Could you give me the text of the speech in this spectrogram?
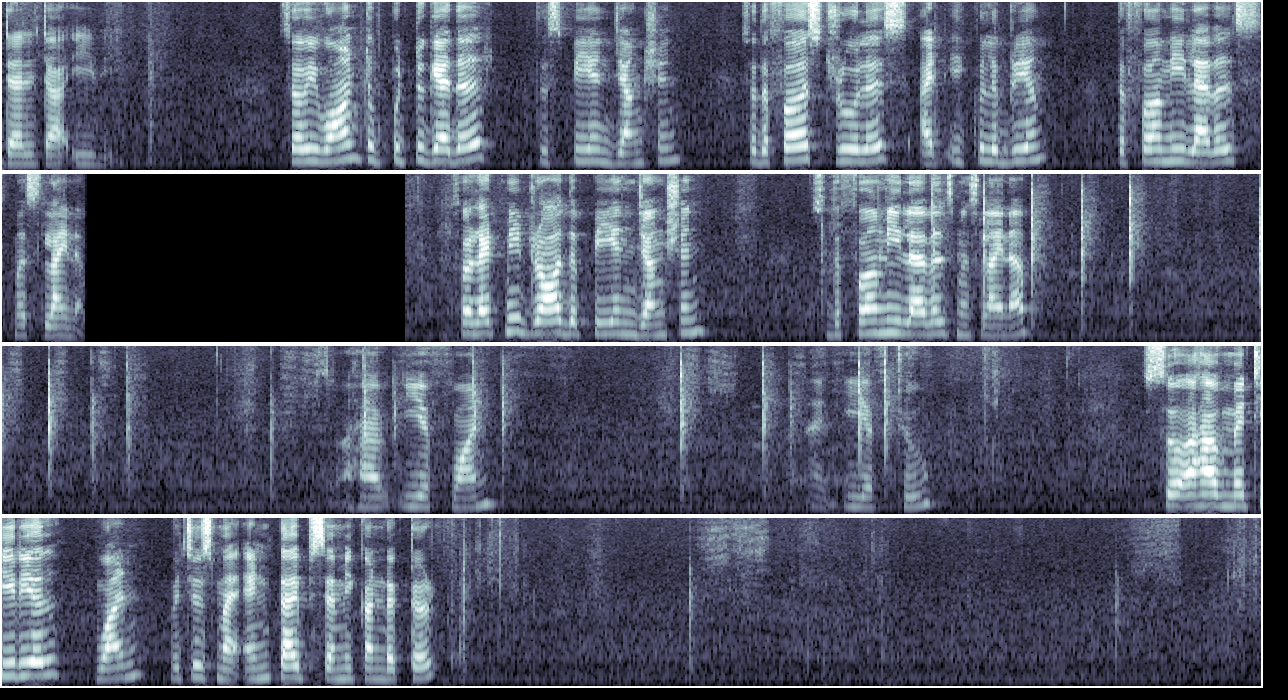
delta EV. So, we want to put together this p-n junction. So, the first rule is at equilibrium the Fermi levels must line up. So, let me draw the p-n junction. So, the Fermi levels must line up. So, I have EF1 and EF2. So, I have material 1 which is my n type semiconductor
